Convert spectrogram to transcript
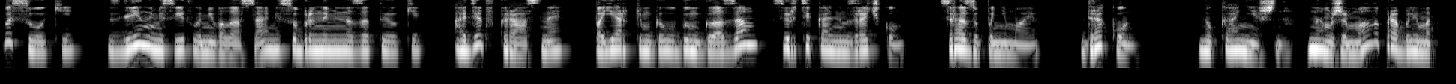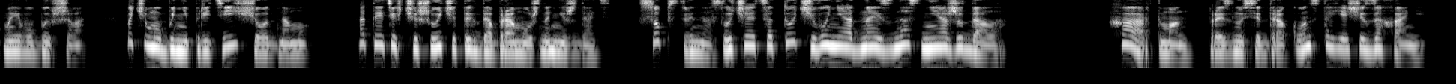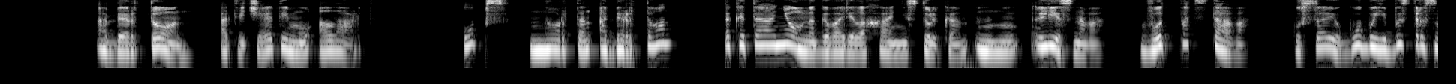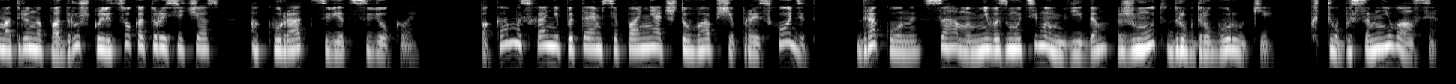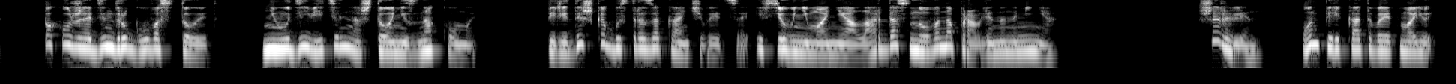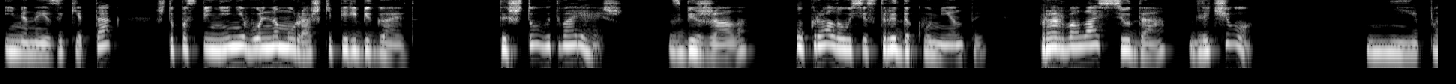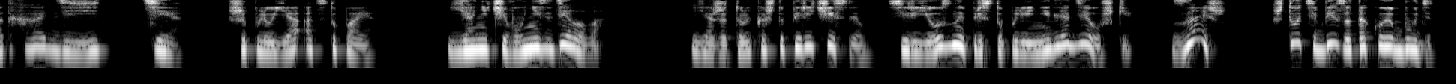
Высокий, с длинными светлыми волосами, собранными на затылке, одет в красное, по ярким голубым глазам с вертикальным зрачком. Сразу понимаю. Дракон. Ну, конечно, нам же мало проблем от моего бывшего. Почему бы не прийти еще одному? От этих чешуйчатых добра можно не ждать. Собственно, случается то, чего ни одна из нас не ожидала. «Хартман», — произносит дракон, стоящий за Хани. «Абертон», — отвечает ему Алард. «Упс, Нортон Абертон? Так это о нем наговорила Ханни столько м -м, лесного. Вот подстава. Кусаю губы и быстро смотрю на подружку, лицо которой сейчас аккурат цвет свеклы. Пока мы с Хани пытаемся понять, что вообще происходит, Драконы самым невозмутимым видом жмут друг другу руки. Кто бы сомневался. Похоже, один другого стоит. Неудивительно, что они знакомы. Передышка быстро заканчивается, и все внимание Аларда снова направлено на меня. Шерлин. Он перекатывает мое имя на языке так, что по спине невольно мурашки перебегают. Ты что вытворяешь? Сбежала, украла у сестры документы, прорвалась сюда. Для чего? «Не подходите!» — шеплю я, отступая. «Я ничего не сделала. Я же только что перечислил серьезные преступления для девушки. Знаешь, что тебе за такое будет?»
